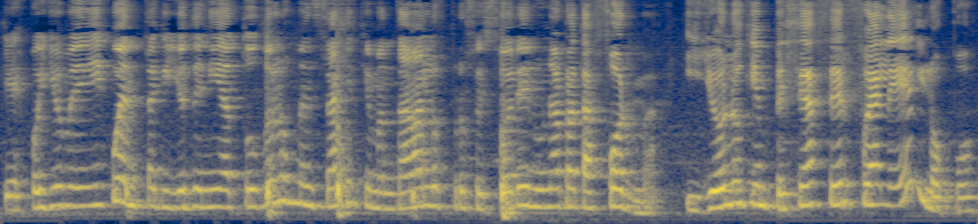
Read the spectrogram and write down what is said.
Que después yo me di cuenta que yo tenía todos los mensajes que mandaban los profesores en una plataforma. Y yo lo que empecé a hacer fue a leerlos, pues,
